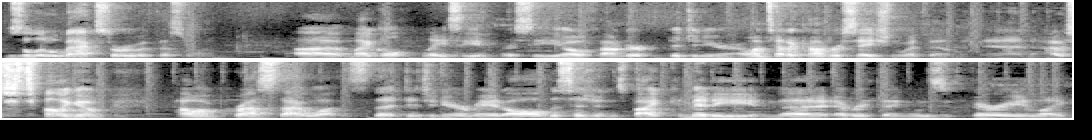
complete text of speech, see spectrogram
There's a little backstory with this one. Uh, Michael Lacey, our CEO, founder of Digineer, I once had a conversation with him, and I was just telling him how impressed I was that Digineer made all decisions by committee and that everything was very like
